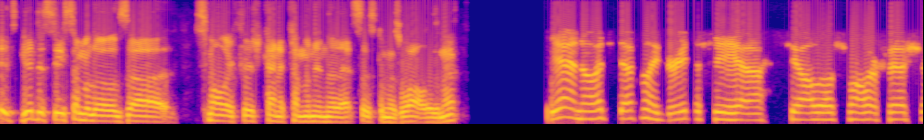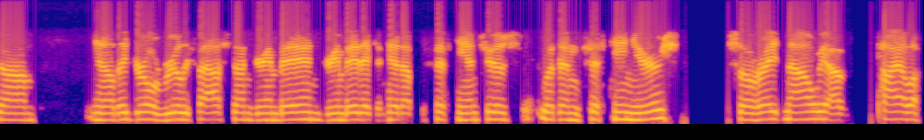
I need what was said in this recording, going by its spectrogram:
it's good to see some of those uh, smaller fish kind of coming into that system as well, isn't it? Yeah, no, it's definitely great to see uh, see all those smaller fish. Um, you know, they grow really fast on Green Bay, and Green Bay they can hit up to 50 inches within 15 years. So right now we have a pile of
